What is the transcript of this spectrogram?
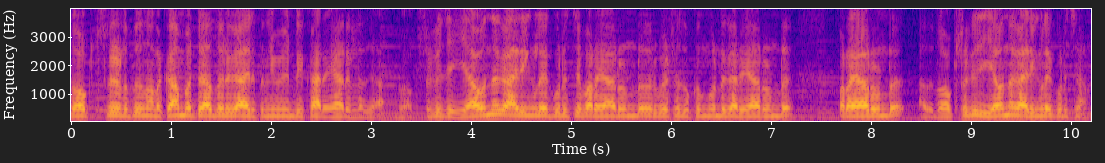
ഡോക്ടറുടെ അടുത്ത് നടക്കാൻ പറ്റാത്തൊരു കാര്യത്തിന് വേണ്ടി കരയാറില്ല. ഡോക്ടർക്ക് ചെയ്യാവുന്ന കാര്യങ്ങളെക്കുറിച്ച് പറയാറുണ്ട് ഒരുപക്ഷെ ദുഃഖം കൊണ്ട് കരയാറുണ്ട് പറയാറുണ്ട്. അത് ഡോക്ടർക്ക് ചെയ്യാവുന്ന കാര്യങ്ങളെക്കുറിച്ചാണ്.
